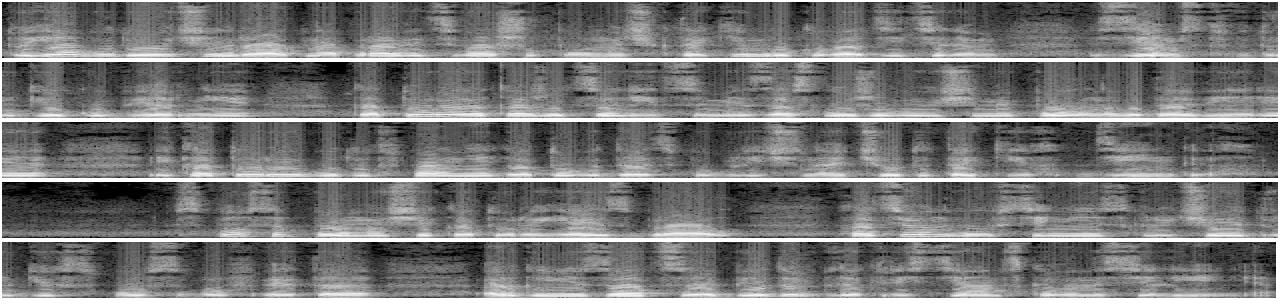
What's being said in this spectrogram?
то я буду очень рад направить вашу помощь к таким руководителям земств в других губернии, которые окажутся лицами, заслуживающими полного доверия и которые будут вполне готовы дать публичный отчет о таких деньгах. Способ помощи, который я избрал, хотя он вовсе не исключает других способов, это организация обедов для крестьянского населения.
